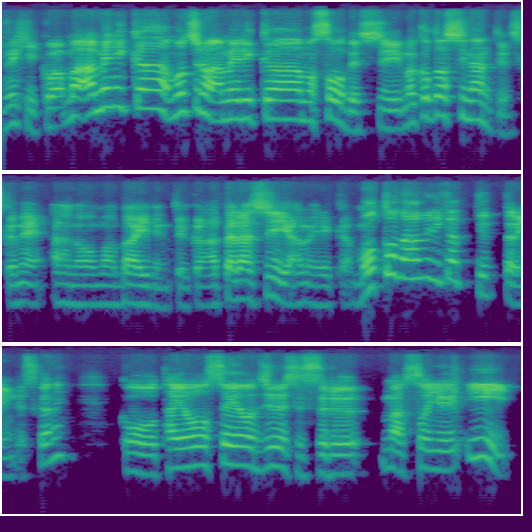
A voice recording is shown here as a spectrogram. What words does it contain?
ぜひこう、まあ、アメリカ、もちろんアメリカもそうですし、まあ、今年なんていうんですかね、あの、まあ、バイデンというか、新しいアメリカ、元のアメリカって言ったらいいんですかね。こう、多様性を重視する、まあ、そういういい、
